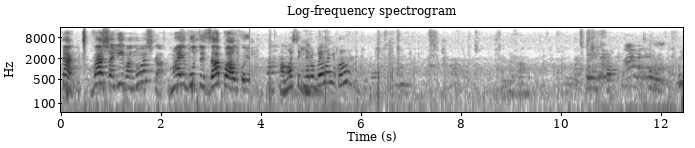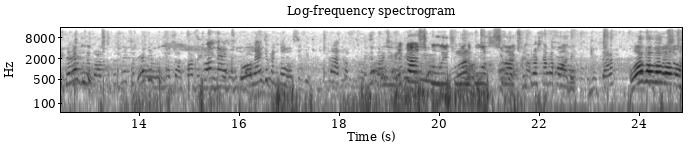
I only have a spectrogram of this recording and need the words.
Так, ваша ліва ножка має бути за палкою. А мостик не робила ніколи? Туалеті так довго сидів. Я теж колись, у мене було срач. Трошки виходить. Во-во-во-во.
